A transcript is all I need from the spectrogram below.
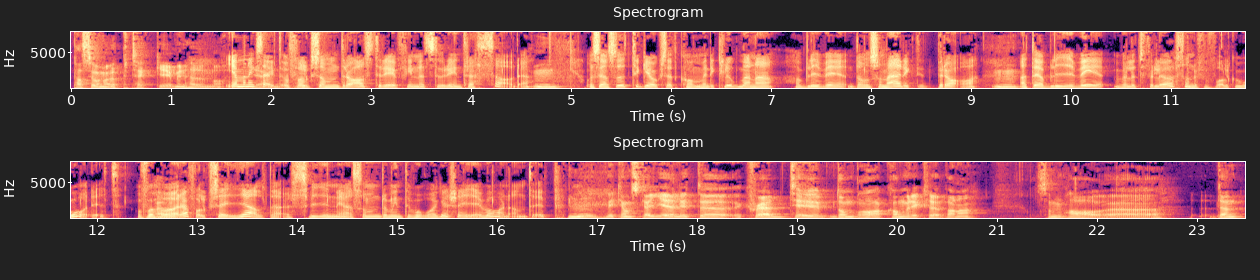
personer upptäcker min humor. Ja men exakt, och folk som dras till det finner ett större intresse av det. Mm. Och sen så tycker jag också att comedyklubbarna har blivit, de som är riktigt bra, mm. att det har blivit väldigt förlösande för folk att gå dit. Och få ja. höra folk säga allt det här sviniga som de inte vågar säga i vardagen typ. Mm. Vi kanske ska ge lite cred till de bra comedyklubbarna som har uh, den,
